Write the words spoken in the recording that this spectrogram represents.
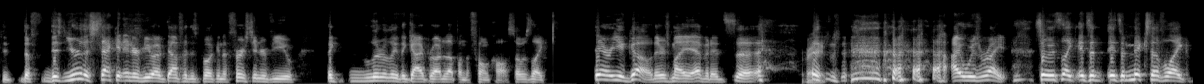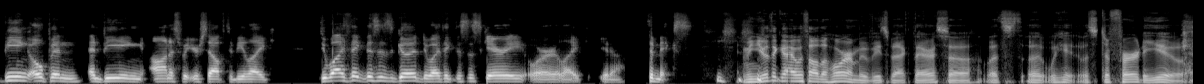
the, the this, you're the second interview I've done for this book, and the first interview, like literally the guy brought it up on the phone call, so I was like, there you go, there's my evidence. Uh, right. I was right. So it's like it's a it's a mix of like being open and being honest with yourself to be like, do I think this is good? Do I think this is scary? Or like you know, the mix. I mean, you're the guy with all the horror movies back there, so let's uh, we let's defer to you.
